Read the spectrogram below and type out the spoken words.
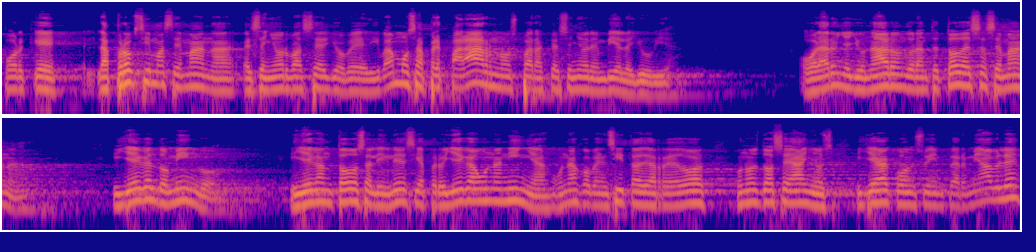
porque la próxima semana el Señor va a hacer llover y vamos a prepararnos para que el Señor envíe la lluvia. Oraron y ayunaron durante toda esa semana y llega el domingo y llegan todos a la iglesia, pero llega una niña, una jovencita de alrededor unos 12 años y llega con su impermeable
